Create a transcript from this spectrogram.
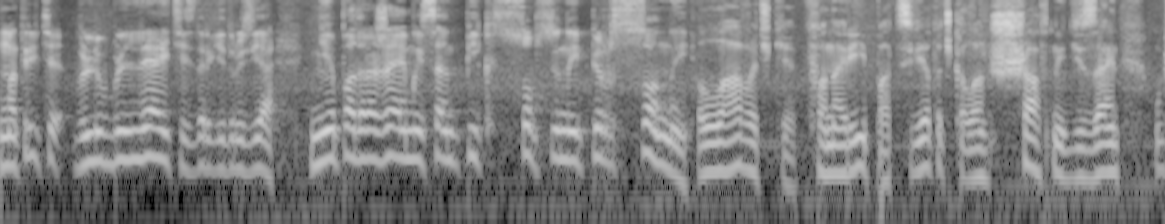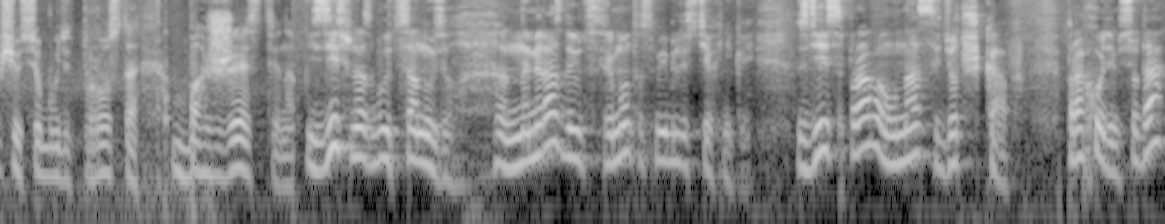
Смотрите, влюбляйтесь, дорогие друзья. Неподражаемый Санпик собственной персонной. Лавочки, фонари, подсветочка, ландшафтный дизайн. В общем, все будет просто божественно. И здесь у нас будет санузел. Номера сдаются с ремонта с мебелью, с техникой. Здесь справа у нас идет шкаф. Проходим сюда.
